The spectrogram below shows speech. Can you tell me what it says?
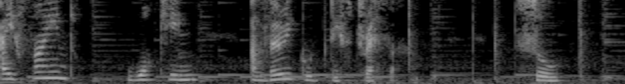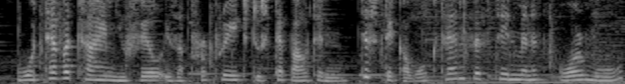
I find walking a very good distressor. So whatever time you feel is appropriate to step out and just take a walk 10 15 minutes or more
